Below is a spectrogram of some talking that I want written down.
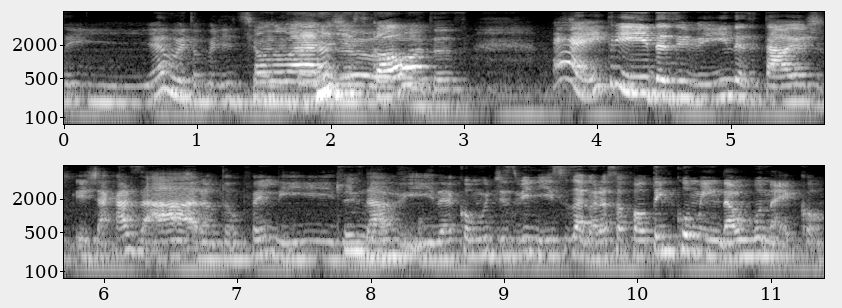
E é muito bonitinho. São eles namorados estarem de escola? juntos. É, entre idas e vindas e tal, eles já casaram, tão felizes Que da massa. vida. Como diz Vinícius, agora só falta encomendar o boneco.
